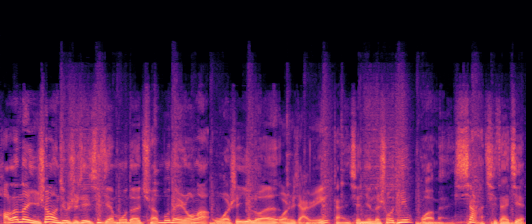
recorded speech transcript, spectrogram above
好了，那以上就是这期节目的全部内容了。我是一轮，我是贾云，感谢您的收听，我们下期再见。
